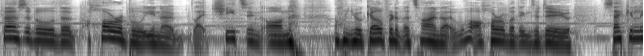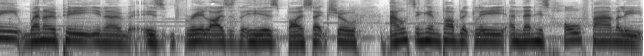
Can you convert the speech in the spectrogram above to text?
First of all, the horrible, you know, like cheating on on your girlfriend at the time, like what a horrible thing to do. Secondly, when OP, you know, is realizes that he is bisexual, outing him publicly, and then his whole family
